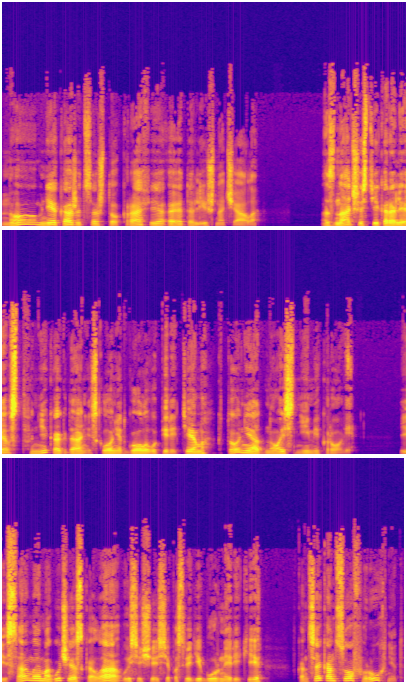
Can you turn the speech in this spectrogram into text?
но мне кажется, что Крафия – это лишь начало. Знать шести королевств никогда не склонит голову перед тем, кто ни одной с ними крови. И самая могучая скала, высящаяся посреди бурной реки, в конце концов рухнет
